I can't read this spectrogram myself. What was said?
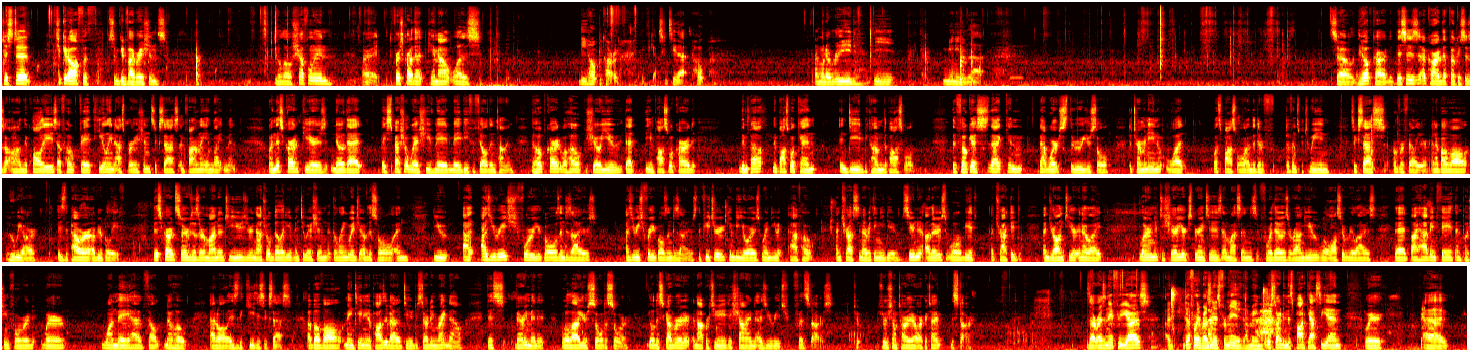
just to kick it off with some good vibrations. Do a little shuffling. All right, the first card that came out was the Hope card. If you guys can see that, Hope. I'm gonna read the meaning of that. So, the Hope card. This is a card that focuses on the qualities of hope, faith, healing, aspiration, success, and finally enlightenment. When this card appears, know that a special wish you've made may be fulfilled in time. The Hope card will help show you that the impossible card, the impo- impossible can indeed become the possible. The focus that can that works through your soul, determining what what's possible and the dif- difference between success over failure, and above all, who we are, is the power of your belief. This card serves as a reminder to use your natural ability of intuition, the language of the soul, and you as you reach for your goals and desires. As you reach for your goals and desires, the future can be yours when you have hope and trust in everything you do. Soon, others will be attracted and drawn to your inner light. Learn to share your experiences and lessons for those around you will also realize that by having faith and pushing forward where one may have felt no hope at all is the key to success. Above all, maintaining a positive attitude starting right now, this very minute, will allow your soul to soar. You'll discover an opportunity to shine as you reach for the stars. Traditional Tarot archetype, the star. Does that resonate for you guys? It definitely resonates for me. I mean, we're starting this podcast again. We're uh,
